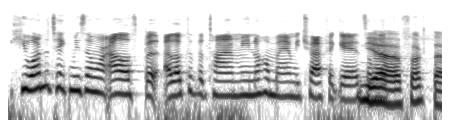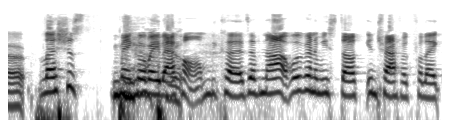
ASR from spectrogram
he wanted to take me somewhere else, but I looked at the time. You know how Miami traffic is. I'm Yeah, fuck that. let's just make our way back home because if not, we're gonna be stuck in traffic for like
